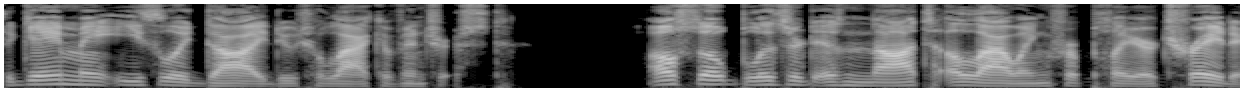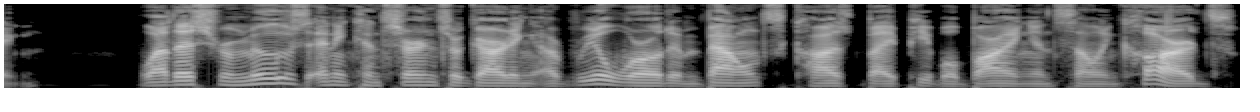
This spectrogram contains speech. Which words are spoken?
the game may easily die due to lack of interest. Also, Blizzard is not allowing for player trading. While this removes any concerns regarding a real world imbalance caused by people buying and selling cards,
